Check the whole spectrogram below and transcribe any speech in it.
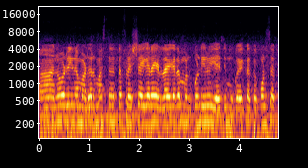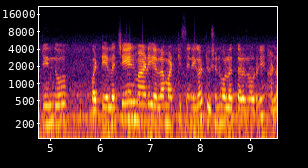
ಹಾಂ, ನೋಡ್ರಿ ನಾ ಮಾಡಿದ್ರೆ ಮಸ್ತ್ ಫ್ರೆಶ್ ಆಗ್ಯಾರ, ಎಲ್ಲ ಆಗ್ಯಾರ. ಮನ್ಕೊಂಡಿರು, ಎದ್ದು ಮುಖ ತಕೊಂಡು ಸ್ವಲ್ಪ ತಿಂದು. ಬಟ್ಟೆ ಎಲ್ಲ ಚೇಂಜ್ ಮಾಡಿ ಎಲ್ಲ ಮಾಡ್ಕಿಸ್ತೀನಿ. ಈಗ ಟ್ಯೂಷನ್ ಹೋಲತ್ತಾರ ನೋಡ್ರಿ. ಅಣ್ಣ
